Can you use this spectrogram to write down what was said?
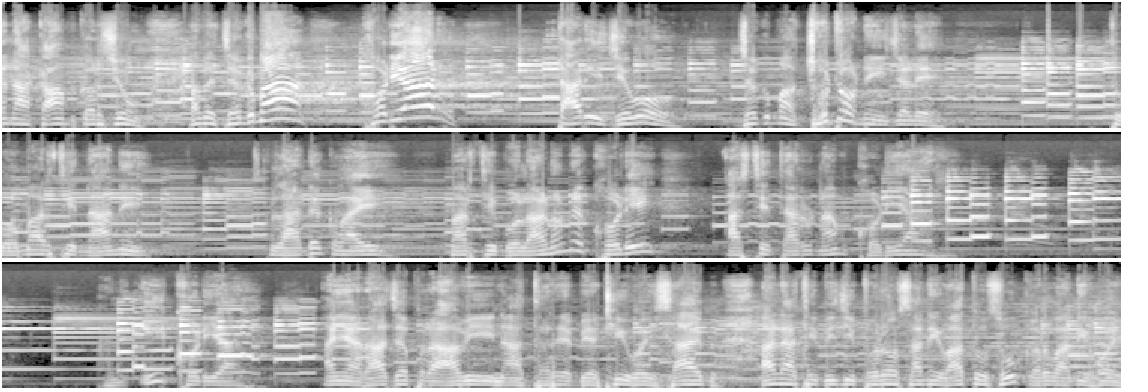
એના કામ કરશું. હવે જગમાં, ખોડિયાર, તારી જેવો જગમાં છોટો નહીં જડે. તું અમારથી નાની લાડક ભાઈ મારથી બોલાણો ને ખોડી. આજથી તારું નામ ખોડિયાર. અને એ ખોડિયાર અહીંયા રાજપરા આવીને આ ધરે બેઠી હોય સાહેબ. આનાથી બીજી ભરોસાની વાતો શું કરવાની હોય?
